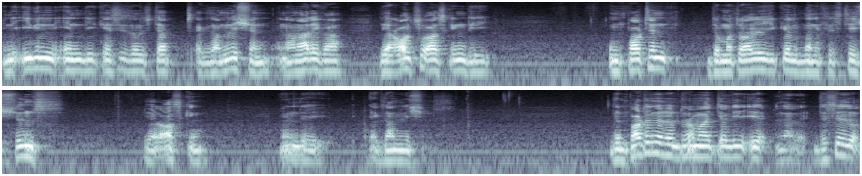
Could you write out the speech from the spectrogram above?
In, even in the cases of step examination in America, they are also asking the important dermatological manifestations they are asking in the examinations. The importance of dermatology, eh, this is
